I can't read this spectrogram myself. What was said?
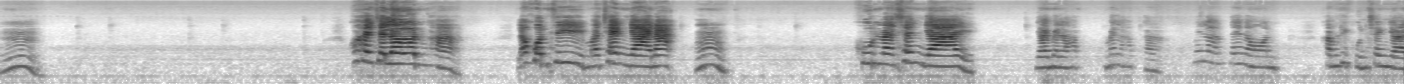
อืมขอให้เจริญค่ะ แล้วคนที่มาแช่งยายนะ อืม คุณนะแช่งยาย ยายไม่รับ ไม่รับค่ะ ไม่รับแน่นอนคำที่คุณแช่งยาย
